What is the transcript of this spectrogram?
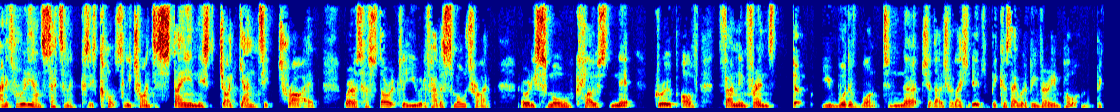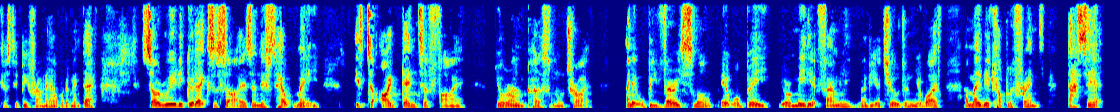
And it's really unsettling because it's constantly trying to stay in this gigantic tribe, whereas historically you would have had a small tribe, a really small, close knit group of family and friends that you would have want to nurture those relationships because they would have been very important because to be thrown out would have meant death. So a really good exercise, and this helped me, is to identify your own personal tribe. And it will be very small. It will be your immediate family, maybe your children, your wife, and maybe a couple of friends. That's it.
